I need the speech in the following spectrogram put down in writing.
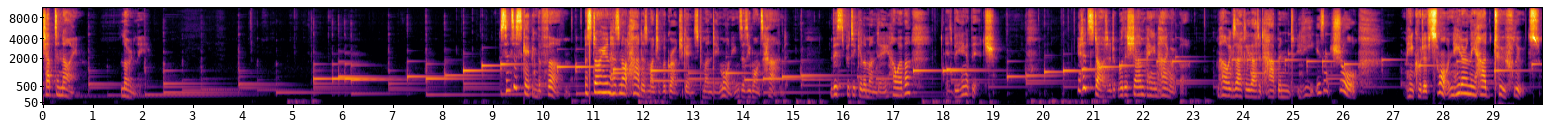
Chapter 9 Lonely. Since escaping the firm, Astarion has not had as much of a grudge against Monday mornings as he once had. This particular Monday, however, is being a bitch. It had started with a champagne hangover. How exactly that had happened, he isn't sure. He could have sworn he'd only had two flutes.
